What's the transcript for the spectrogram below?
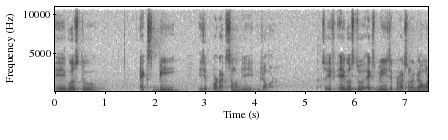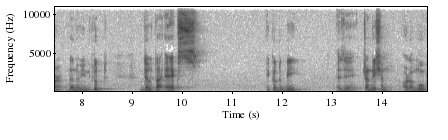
A goes to x b is a production of the grammar. So, if A goes to x b is a production of the grammar, then we include delta x equal to b as a transition or a move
